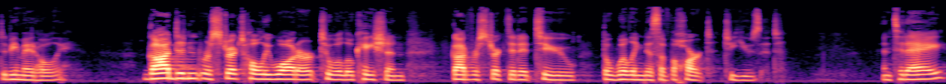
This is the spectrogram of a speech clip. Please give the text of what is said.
to be made holy. God didn't restrict holy water to a location, God restricted it to the willingness of the heart to use it. And today,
